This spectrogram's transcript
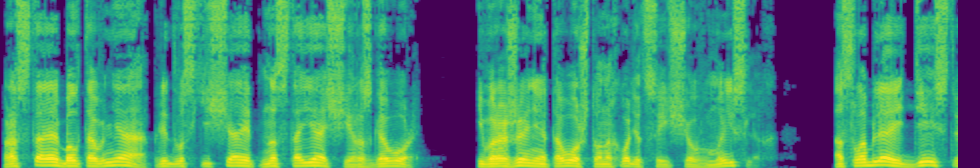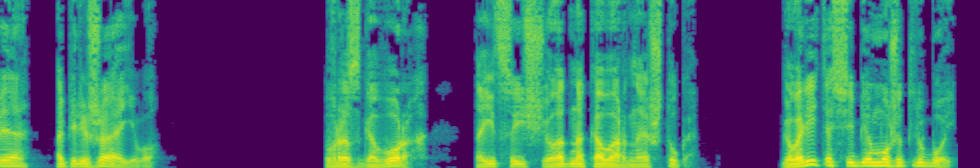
простая болтовня предвосхищает настоящие разговоры, и выражение того, что находится еще в мыслях, ослабляет действие, опережая его. В разговорах таится еще одна коварная штука. Говорить о себе может любой,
